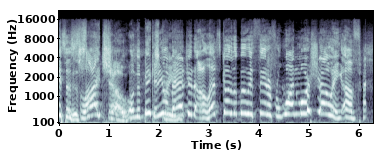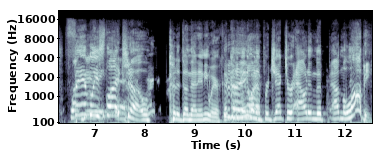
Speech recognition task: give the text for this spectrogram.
is a, The slideshow slideshow on the big Can you imagine? Oh, let's go to the movie theater for one more showing of family slideshow. Could have done that anywhere. Could have done been on a projector out in the out in the lobby.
